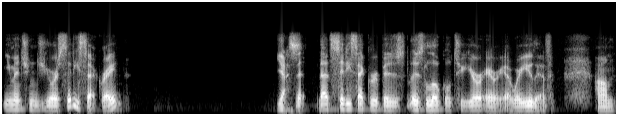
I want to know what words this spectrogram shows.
you mentioned your CitySec, right? Yes. That, that CitySec group is is local to your area where you live. Um,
